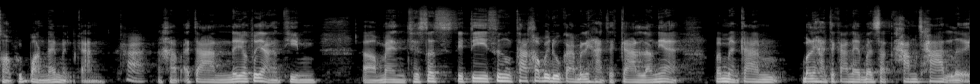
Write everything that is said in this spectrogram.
สรฟุตบอลได้เหมือนกันค่ะนะครับอาจารย์ได้ยกตัวอย่างทีมแมนเชสเตอร์ซิตี้ซึ่งถ้าเข้าไปดูการบริหารจัดการแล้วเนี่ยมันเหมือนการบริหารจัดการในบริษัทข้ามชาติเลย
